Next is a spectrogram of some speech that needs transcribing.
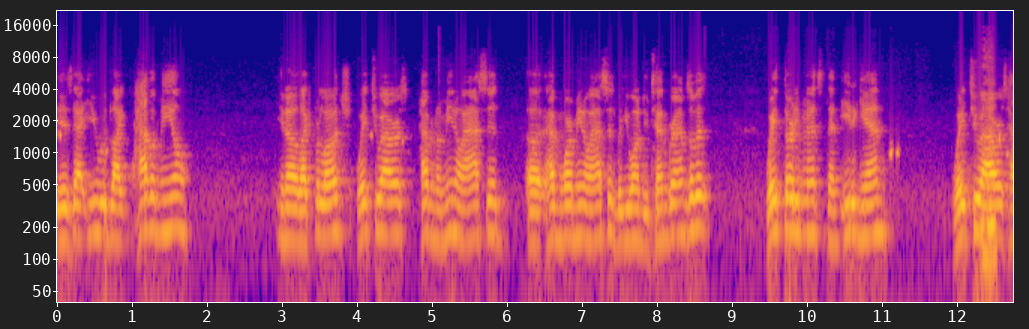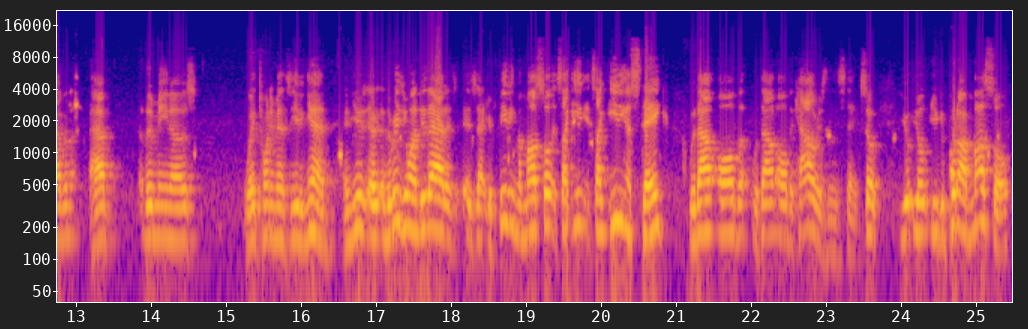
is that you would like have a meal. You know, like for lunch, wait two hours, have an amino acid, uh, have more amino acids, but you want to do 10 grams of it. Wait 30 minutes, then eat again. Wait 2 mm-hmm. hours, have an, have the aminos, wait 20 minutes, eat again. And you, and the reason you want to do that is, is that you're feeding the muscle. It's like eat, it's like eating a steak without all the without all the calories in the steak. So you you you can put on muscle.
